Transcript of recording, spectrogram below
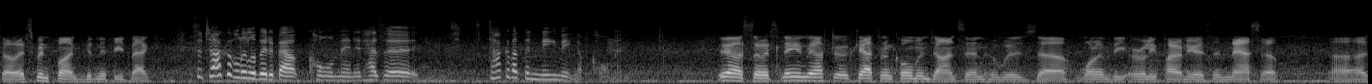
So it's been fun getting the feedback. So talk a little bit about Coleman. It has a, talk about the naming of Coleman. Yeah, so it's named after Katherine Coleman Johnson, who was uh, one of the early pioneers in NASA. Uh,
